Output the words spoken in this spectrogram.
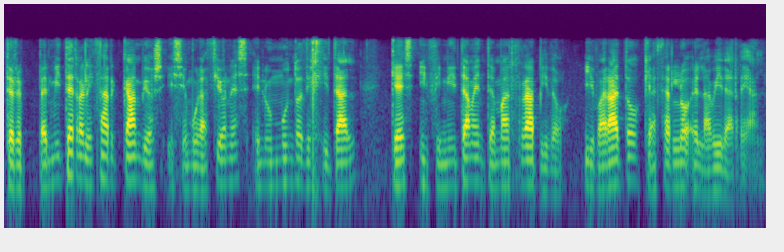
Te permite realizar cambios y simulaciones en un mundo digital que es infinitamente más rápido y barato que hacerlo en la vida real.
